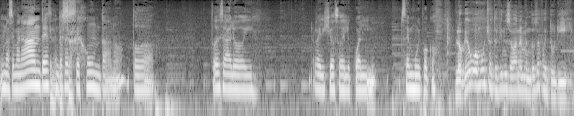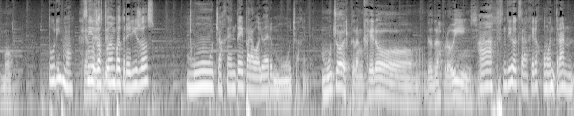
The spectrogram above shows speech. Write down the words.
una semana antes, entonces se junta, ¿no? Todo, todo ese halo religioso del cual sé muy poco. Lo que hubo mucho este fin de semana en Mendoza fue turismo. ¿Turismo? sí, yo estuve en Potrerillos, mucha gente y para volver mucha gente mucho extranjero de otras provincias. Ah, digo extranjeros, ¿cómo entraron?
